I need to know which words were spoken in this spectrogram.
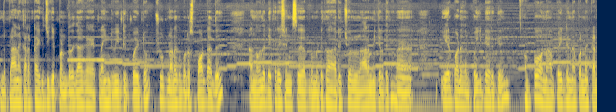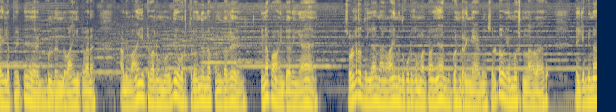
அந்த பிளானை கரெக்டாக எக்ஸிக்யூட் பண்ணுறதுக்காக கிளைண்ட் வீட்டுக்கு போயிட்டோம். ஷூட் நடக்க போகிற ஸ்பாட் அது. அங்கே வந்து டெக்கரேஷன்ஸு அப்புறமேட்டுக்கா ரிச்சுவல் ஆரம்பிக்கிறதுக்கான ஏற்பாடுகள் போய்கிட்டே இருக்குது அப்போது நான் போயிட்டு என்ன பண்ணேன்? கடையில் போயிட்டு ரெட் புல் ரெண்டு வாங்கிட்டு வரேன். அப்படி வாங்கிட்டு வரும்போது ஒருத்தர் வந்து என்ன பண்ணுறாரு என்னப்பா வாங்கிட்டு வரீங்க? சொல்கிறது இல்லை நாங்கள் வாங்கிட்டு வந்து கொடுக்க மாட்டோம். ஏன் இப்படி பண்ணுறீங்க அப்படின்னு சொல்லிட்டு ஒரு எமோஷனல் ஆகிறாரு லைக் எப்படின்னா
